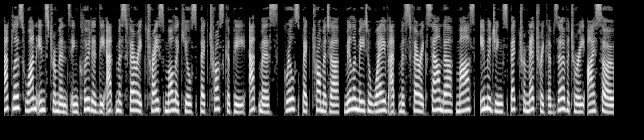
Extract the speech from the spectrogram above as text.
Atlas I instruments included the Atmospheric Trace Molecule Spectroscopy ATMOS, Grille Spectrometer, Millimeter Wave Atmospheric Sounder MAS, Imaging Spectrometric Observatory ISO,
